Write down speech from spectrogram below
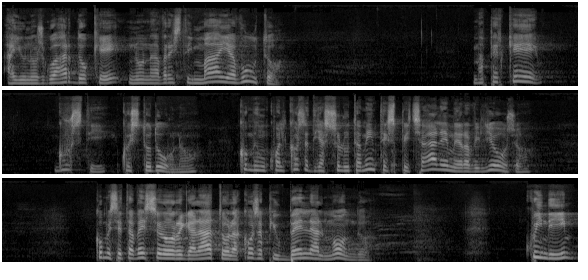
hai uno sguardo che non avresti mai avuto. Ma perché gusti questo dono come un qualcosa di assolutamente speciale e meraviglioso? Come se ti avessero regalato la cosa più bella al mondo. Quindi,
